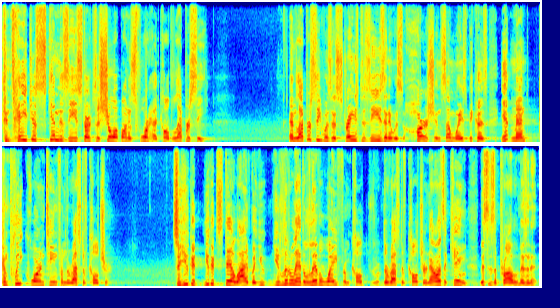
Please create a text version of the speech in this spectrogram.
contagious skin disease starts to show up on his forehead called leprosy. And leprosy was a strange disease, and it was harsh in some ways because it meant complete quarantine from the rest of culture. So you could, you could stay alive, but you, you literally had to live away from cult, the rest of culture. Now, as a king, this is a problem, isn't it?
